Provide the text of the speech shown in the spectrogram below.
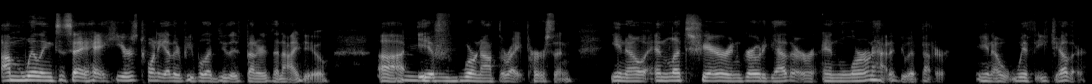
I'm willing to say, hey, here's 20 other people that do this better than I do. Uh, if Mm. we're not the right person, you know, and let's share and grow together and learn how to do it better, you know, with each other.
